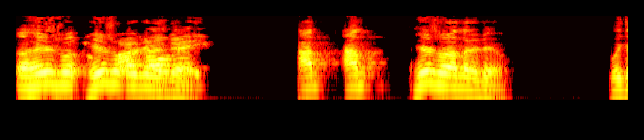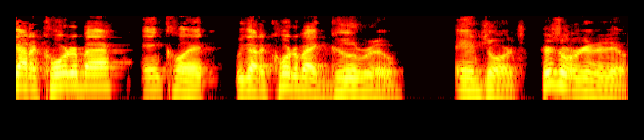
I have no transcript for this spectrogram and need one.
So here's what here's what we're gonna do. I'm I'm here's what I'm gonna do. We got a quarterback in Clint. We got a quarterback guru in George. Here's what we're gonna do.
